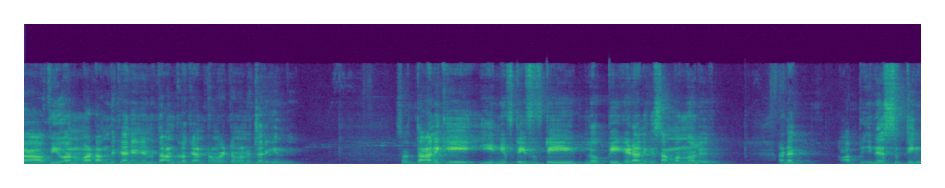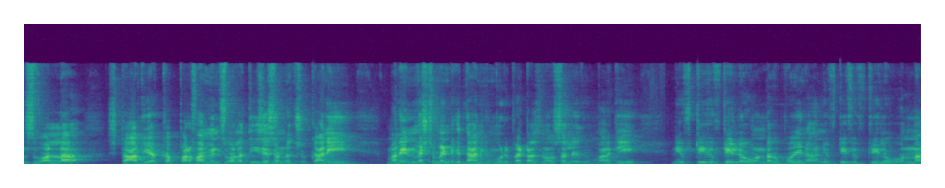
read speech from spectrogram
నా వ్యూ అనమాట అందుకని నేను దాంట్లోకి ఎంటర్ పెట్టడం అనేది జరిగింది. సో దానికి ఈ నిఫ్టీ ఫిఫ్టీలో పీకేయడానికి సంబంధం లేదు. అంటే ఆ బిజినెస్ థింగ్స్ వల్ల స్టాక్ యొక్క పర్ఫార్మెన్స్ వల్ల తీసేసి ఉండొచ్చు. కానీ మన ఇన్వెస్ట్మెంట్కి దానికి ముడిపెట్టాల్సిన అవసరం లేదు. మనకి నిఫ్టీ ఫిఫ్టీలో ఉండకపోయినా నిఫ్టీ ఫిఫ్టీలో ఉన్నా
